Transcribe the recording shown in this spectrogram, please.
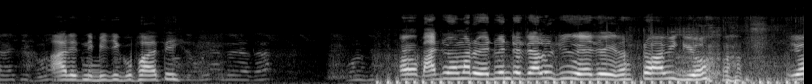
આ રીતની બીજી ગુફા હતી. હવે પાછું અમારું એડવેન્ચર ચાલુ થયું છે જો રસ્તો આવી ગયો. જો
